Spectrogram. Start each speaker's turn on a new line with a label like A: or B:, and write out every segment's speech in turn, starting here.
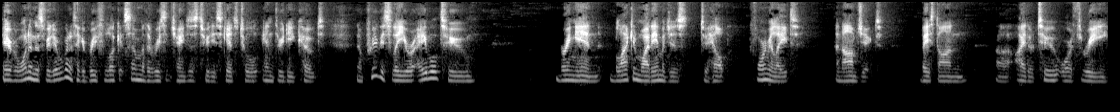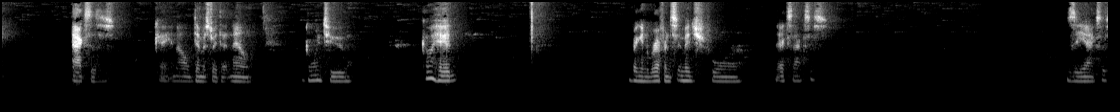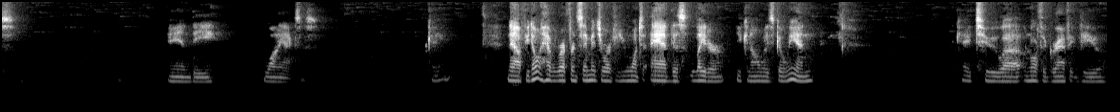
A: Hey everyone, in this video we're going to take a brief look at some of the recent changes to the sketch tool in 3D Coat. Now previously you were able to bring in black and white images to help formulate an object based on uh, either two or three axes. Okay, and I'll demonstrate that now. I'm going to go ahead, bring in reference image for the x-axis. Z-axis and the y-axis. Okay. Now, if you don't have a reference image or if you want to add this later, you can always go in okay, to uh, an orthographic view.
